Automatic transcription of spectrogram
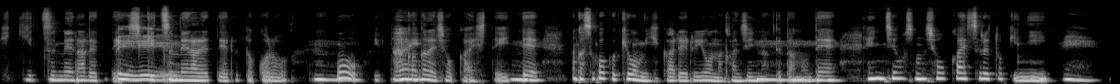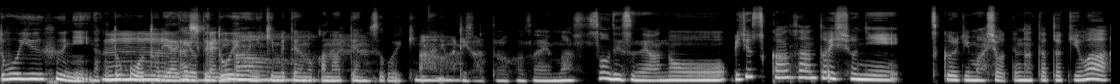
引き詰められて、ええ敷き詰められているところうんを1分間ぐらい紹介していて、うんなんかすごく興味惹かれるような感じになってたので、展示をその紹介するときに、ええ。どういうふうに、なんかどこを取り上げようってどういうふうに決めてるのかなっていうのすすごい気になりああり。がとうございます。そうですね。あの、美術館さんと一緒に作りましょうってなった時は、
